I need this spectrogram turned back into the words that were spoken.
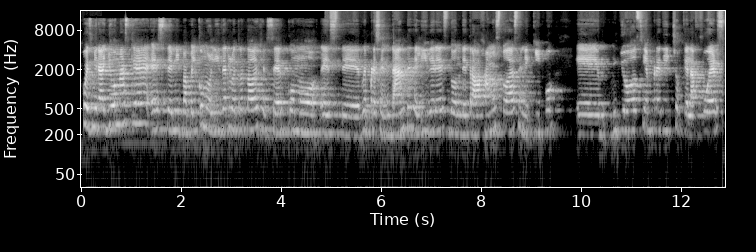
Pues mira, yo más que este, mi papel como líder lo he tratado de ejercer como este, representante de líderes donde trabajamos todas en equipo. Eh, yo siempre he dicho que la fuerza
